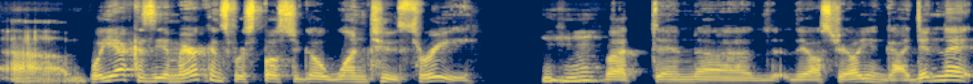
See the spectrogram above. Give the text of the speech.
Um, Well, yeah, because the Americans were supposed to go one, two, three, mhm. but then uh, the, the Australian guy didn't they?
